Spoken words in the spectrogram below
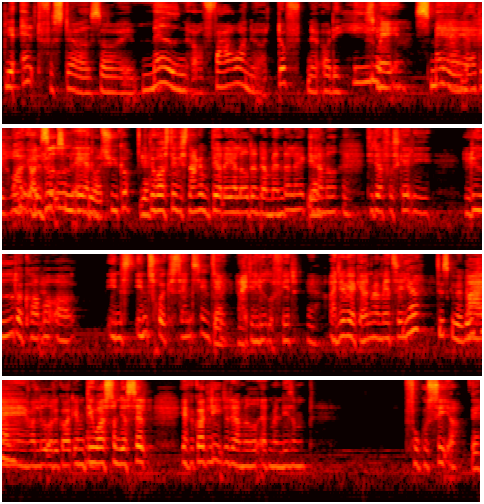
bliver alt forstørret, så øh, maden og farverne og duftene og det hele. Smagen. Smagen, ja, ja. det hele og, og lyden af, at du tykker. Ja. Det var også det, vi snakkede om der, da jeg lavede den der mandala. Ikke? Det Ja. der med de der forskellige lyde, der kommer, og ind- indtryk, sansindtryk. Ja. Nej, det lyder fedt. Ja. Ej, det vil jeg gerne være med til. Ja, du skal være velkommen. Ej, hvor lyder det godt. Jamen, det er jo også sådan, jeg selv... Jeg kan godt lide det der med, at man ligesom fokuserer Ja.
